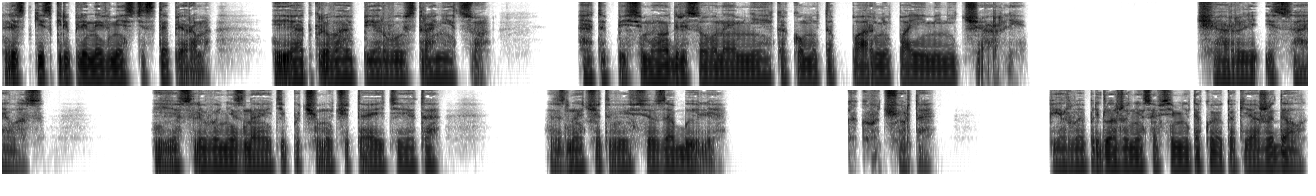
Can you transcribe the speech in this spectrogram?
Листки скреплены вместе с степлером, и я открываю первую страницу. Это письмо, адресованное мне и какому-то парню по имени Чарли. Чарли и Сайлос. Если вы не знаете, почему читаете это, Значит, вы все забыли. Какого черта? Первое предложение совсем не такое, как я ожидал.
